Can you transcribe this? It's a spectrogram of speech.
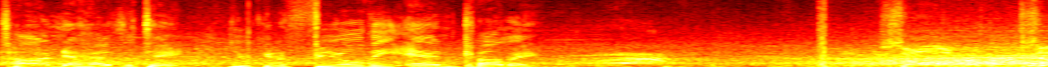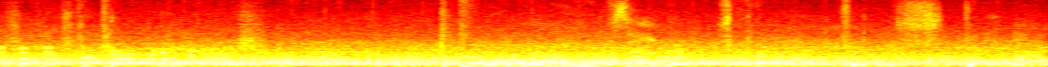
time to hesitate. You can feel the end coming. Solo reverses and looks to capitalize. Bruising attack to the stomach.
